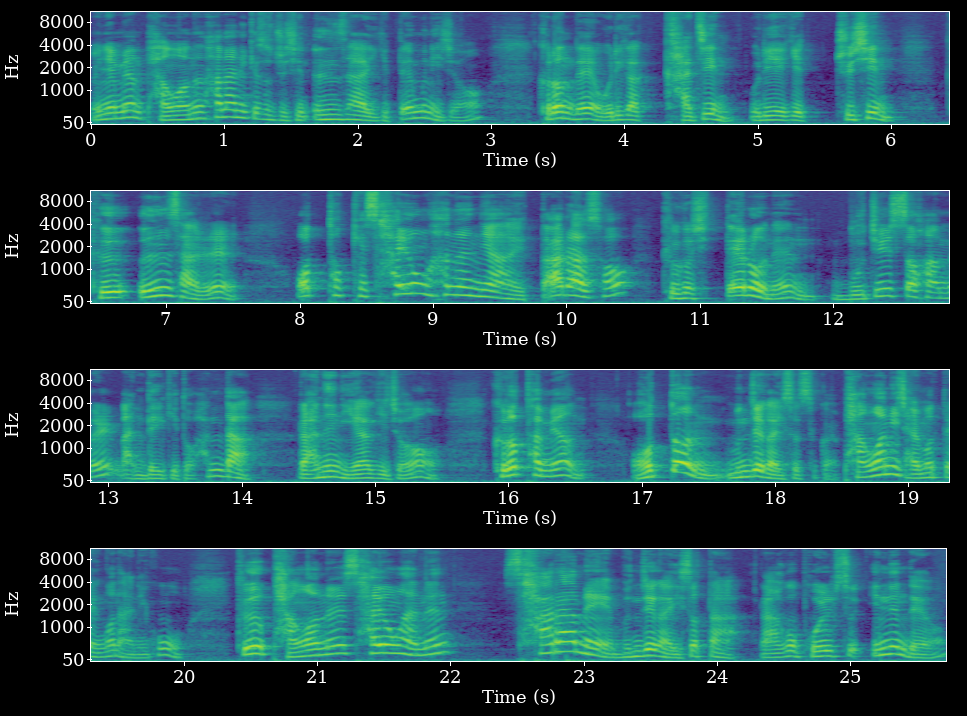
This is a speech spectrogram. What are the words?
왜냐하면 방언은 하나님께서 주신 은사이기 때문이죠. 그런데 우리가 가진 우리에게 주신 그 은사를 어떻게 사용하느냐에 따라서 그것이 때로는 무질서함을 만들기도 한다라는 이야기죠. 그렇다면 어떤 문제가 있었을까요? 방언이 잘못된 건 아니고 그 방언을 사용하는 사람의 문제가 있었다라고 볼수 있는데요.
